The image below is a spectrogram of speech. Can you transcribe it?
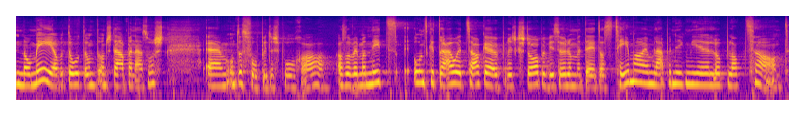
noch mehr, aber Tod und, und Sterben auch sonst. Ähm, und das fängt bei der Spruch an. Also wenn wir nicht uns getrauen zu sagen, jemand ist gestorben, wie sollen wir denn das Thema im Leben irgendwie Platz haben? Und,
